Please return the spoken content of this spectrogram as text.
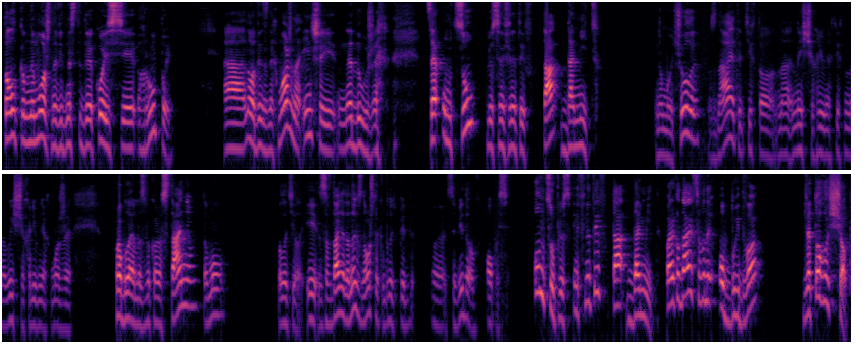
толком не можна віднести до якоїсь е, групи. А, ну, один з них можна, інший не дуже. Це умцу плюс інфінітив та даміт. Ну, чули, знаєте, ті, хто на нижчих рівнях, ті, хто на вищих рівнях може проблеми з використанням, тому полетіли. І завдання до них знову ж таки будуть під е, це відео в описі. Умцу плюс інфінітив та даміт. Перекладаються вони обидва для того, щоб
